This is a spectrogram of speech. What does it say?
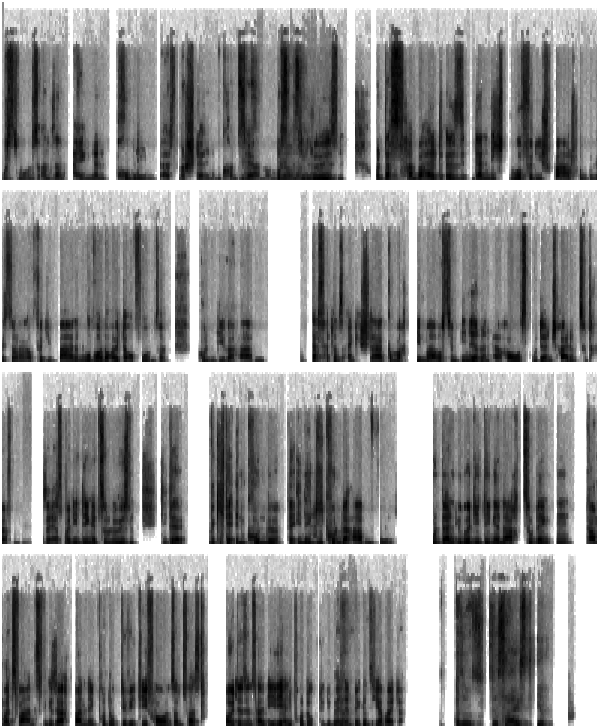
mussten wir uns an unseren eigenen Problemen erstmal stellen im Konzern ja, und mussten genau. sie lösen. Und das haben wir halt äh, dann nicht nur für die Sparstrom, sondern auch für die Badenova oder heute auch für unsere Kunden, die wir haben. Das hat uns eigentlich stark gemacht, immer aus dem Inneren heraus gute Entscheidungen zu treffen. Also erstmal die Dinge zu lösen, die der wirklich der Endkunde, der Energiekunde haben will. Und dann über die Dinge nachzudenken. Damals waren es, wie gesagt, Bundling-Produkte wie TV und sonst was. Heute sind es halt EDL-Produkte. Die Welt ja. entwickelt sich ja weiter. Also das heißt, ihr,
